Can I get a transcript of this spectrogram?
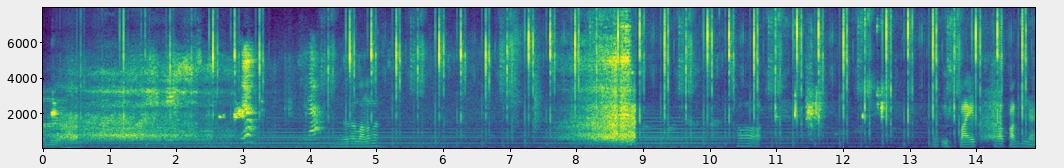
ระเบิดเร็วเสร็จแล้ว เออวางแล้วกัน ไปท่อปั๊มอยู่ไหน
